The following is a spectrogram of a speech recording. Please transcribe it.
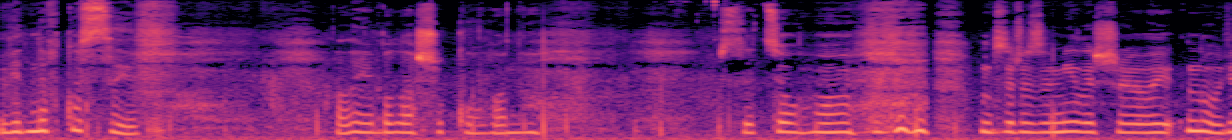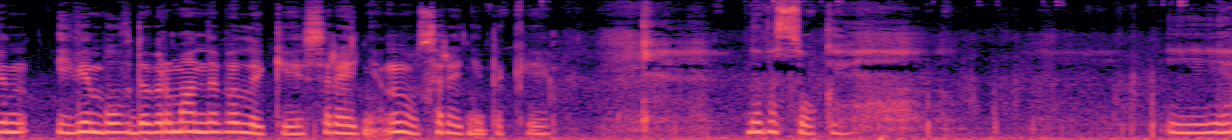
Він не вкусив, але я була шокована. Після цього ми зрозуміли, що ну, він, і він був доберман невеликий, середній, ну, середній такий, невисокий. І,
